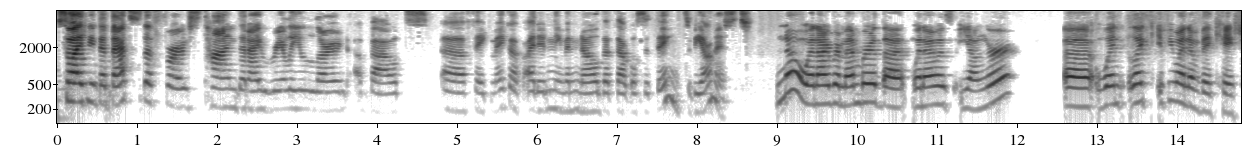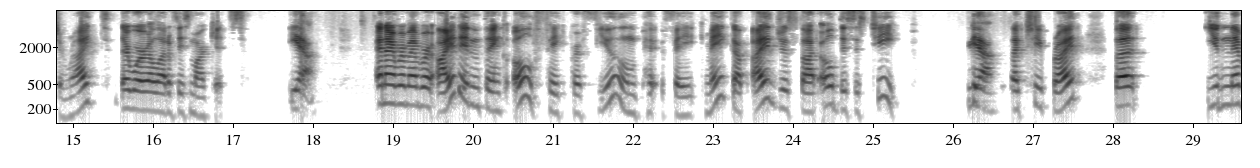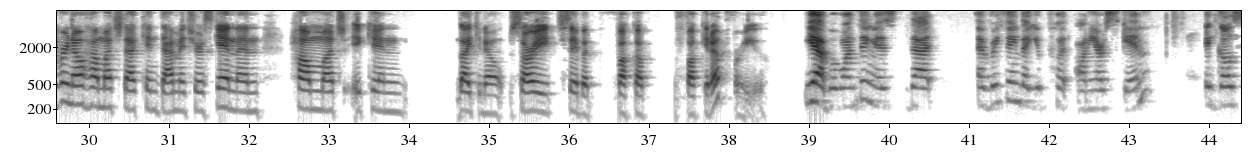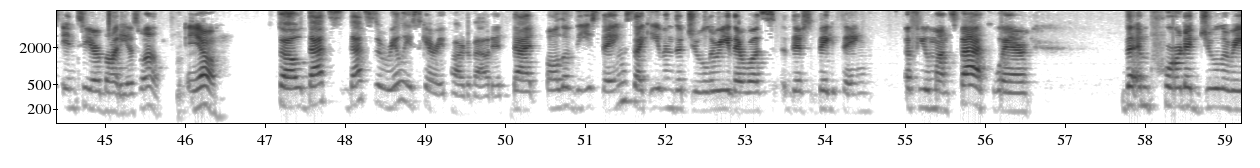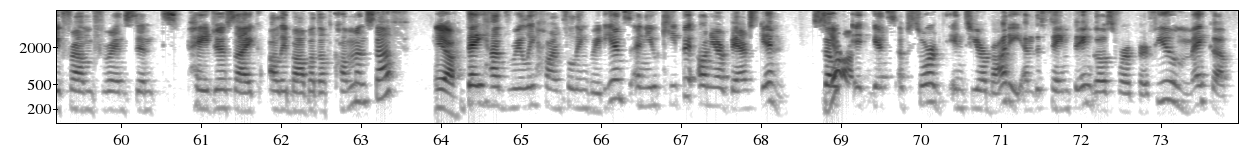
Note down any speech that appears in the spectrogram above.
so i think that that's the first time that i really learned about uh, fake makeup i didn't even know that that was a thing to be honest no, and I remember that when I was younger, uh, when like if you went on vacation, right? There were a lot of these markets. Yeah. And I remember I didn't think, oh, fake perfume, p- fake makeup. I just thought, oh, this is cheap. Yeah. Like cheap, right? But you never know how much that can damage your skin and how much it can, like, you know, sorry to say, but fuck up, fuck it up for you. Yeah, but one thing is that everything that you put on your skin, it goes into your body as well. Yeah. So that's that's the really scary part about it. That all of these things, like even the jewelry, there was this big thing a few months back where the imported jewelry from, for instance, pages like Alibaba.com and stuff. Yeah. They have really harmful ingredients and you keep it on your bare skin so yeah. it gets absorbed into your body and the same thing goes for perfume makeup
